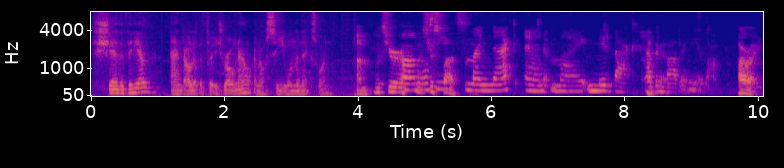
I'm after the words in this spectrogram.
share the video, and I'll let the footage roll now, and I'll see you on the next one. Um, what's your Um, what's your mostly spots? My neck and my mid back have been bothering me a lot. All right.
